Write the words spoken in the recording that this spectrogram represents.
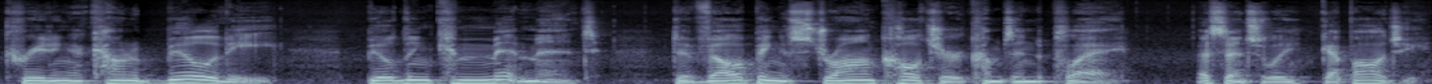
creating accountability, building commitment, developing a strong culture comes into play. Essentially, gapology.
